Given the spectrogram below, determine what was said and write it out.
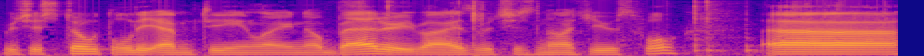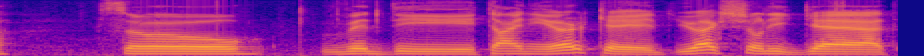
which is totally empty like no battery wise, which is not useful. Uh, so with the Tiny Arcade, you actually get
